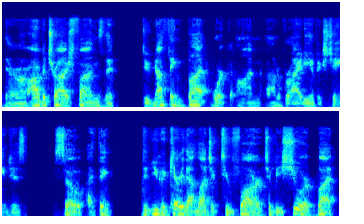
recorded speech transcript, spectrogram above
There are arbitrage funds that do nothing but work on, on a variety of exchanges. So I think that you could carry that logic too far to be sure, but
